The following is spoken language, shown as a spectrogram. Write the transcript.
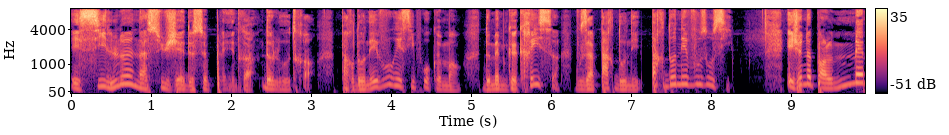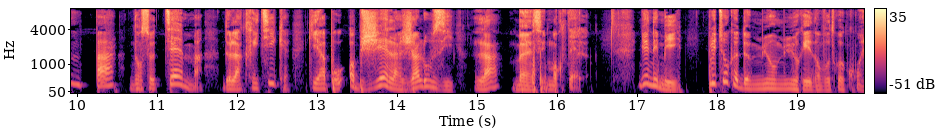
et si l'un a sujet de se plaindre de l'autre, pardonnez-vous réciproquement, de même que Christ vous a pardonné, pardonnez-vous aussi. Et je ne parle même pas dans ce thème de la critique qui a pour objet la jalousie. Là, ben c'est mortel. Bien aimé, Plutôt que de murmurer dans votre coin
